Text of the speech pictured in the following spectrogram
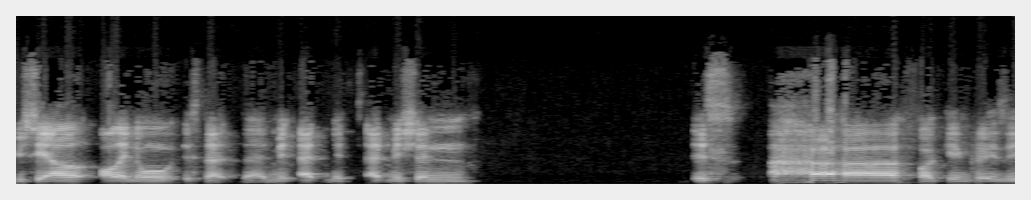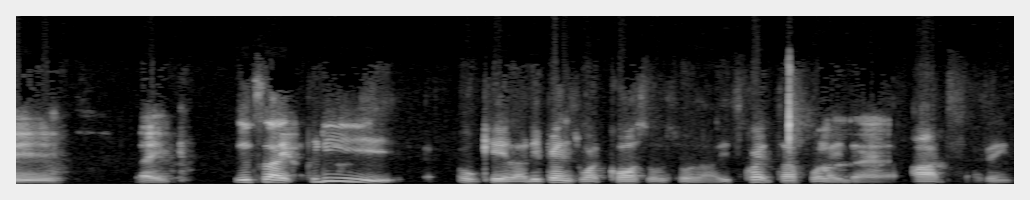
UCL. All I know is that the admit, admit admission is fucking crazy. Like It's like pretty okay, lah. Depends what course also, lah. It's quite tough for like the arts, I think.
